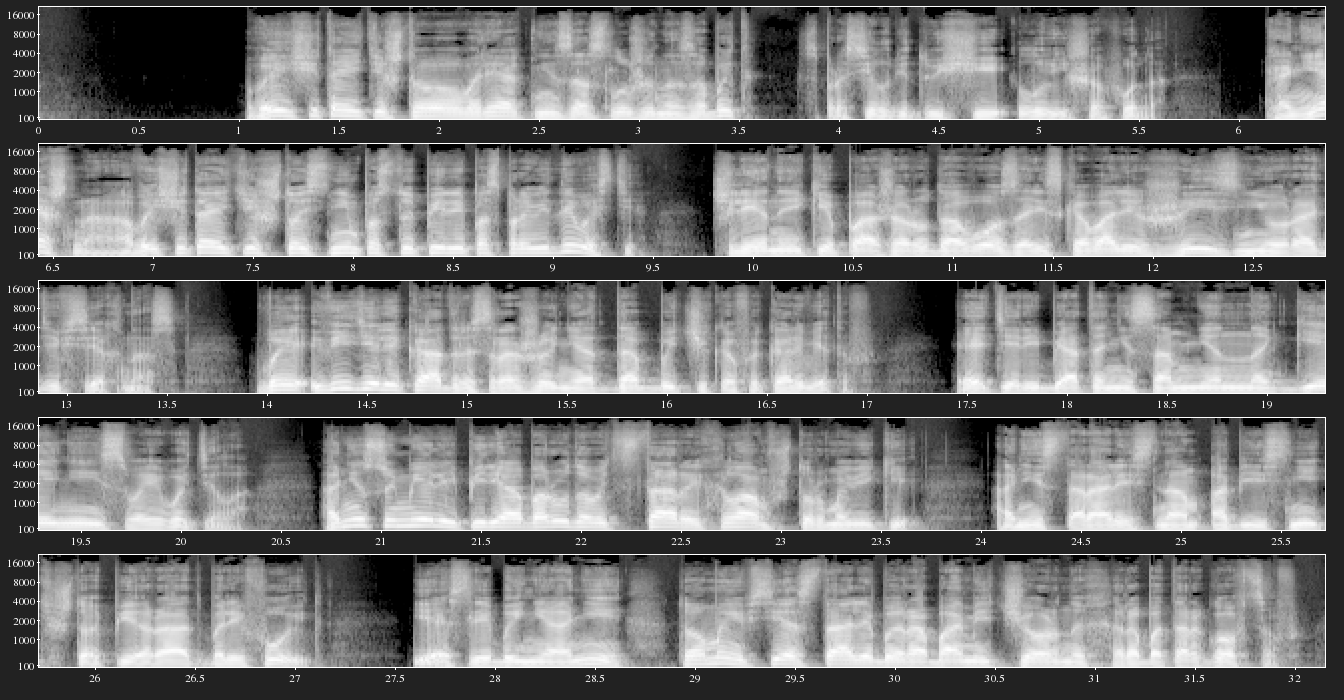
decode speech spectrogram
«Вы считаете, что варяг незаслуженно забыт?» – спросил ведущий Луи Шафона. «Конечно. А вы считаете, что с ним поступили по справедливости? Члены экипажа рудовоза рисковали жизнью ради всех нас. Вы видели кадры сражения добытчиков и корветов? Эти ребята, несомненно, гении своего дела. Они сумели переоборудовать старый хлам в штурмовики. Они старались нам объяснить, что пират блефует – если бы не они, то мы все стали бы рабами черных работорговцев.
